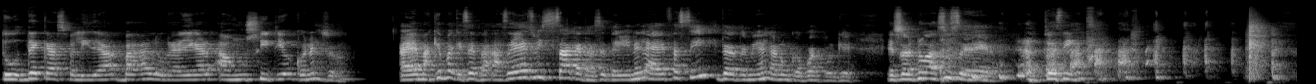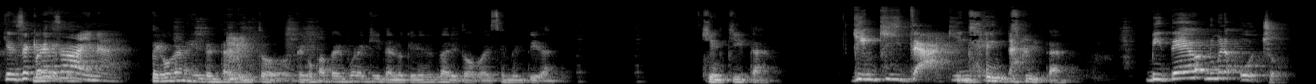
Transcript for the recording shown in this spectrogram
Tú de casualidad vas a lograr llegar a un sitio con eso. Además que para que sepas, haces eso y sácate, se te viene la F así y te la terminas en la nuca, pues, porque eso no va a suceder. Entonces, sí. ¿Quién se cree esa vaina? Tengo ganas de intentarlo y todo. Tengo papel por aquí, te lo quiero intentar y todo, para decir mentira. ¿Quién quita? ¿Quién quita? ¿Quién ¿Quién quita? quita? Video número 8.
